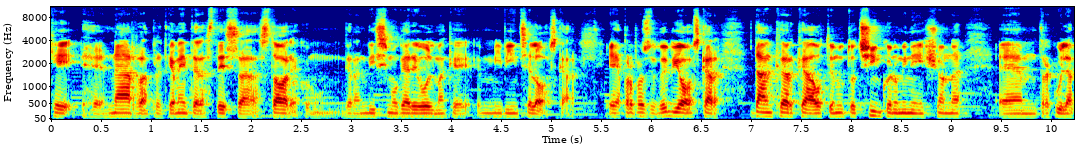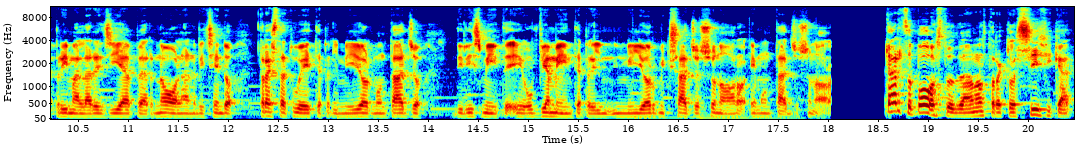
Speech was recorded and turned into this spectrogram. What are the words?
che eh, narra praticamente la stessa storia con un grandissimo Gary Oldman che mi vince l'Oscar. E a proposito di Oscar, Dunkirk ha ottenuto 5 nomination, ehm, tra cui la prima alla regia per Nolan, vincendo 3 statuette per il miglior montaggio di Lee Smith e ovviamente per il miglior mixaggio sonoro e montaggio sonoro. Terzo posto della nostra classifica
